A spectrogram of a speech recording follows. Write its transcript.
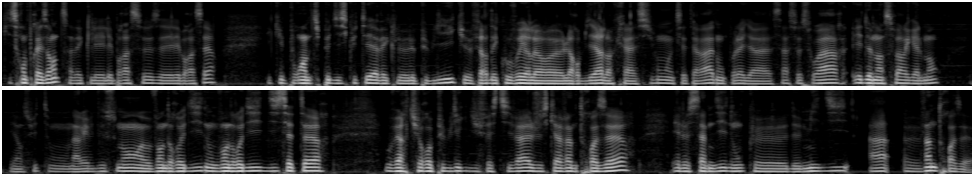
qui seront présentes avec les, brasseuses et les brasseurs et qui pourront un petit peu discuter avec le, public, faire découvrir leur, leur, bière, leur création, etc. Donc voilà, il y a ça ce soir et demain soir également. Et ensuite, on arrive doucement vendredi. Donc vendredi, 17h, ouverture au public du festival jusqu'à 23h et le samedi donc euh, de midi à 23h.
